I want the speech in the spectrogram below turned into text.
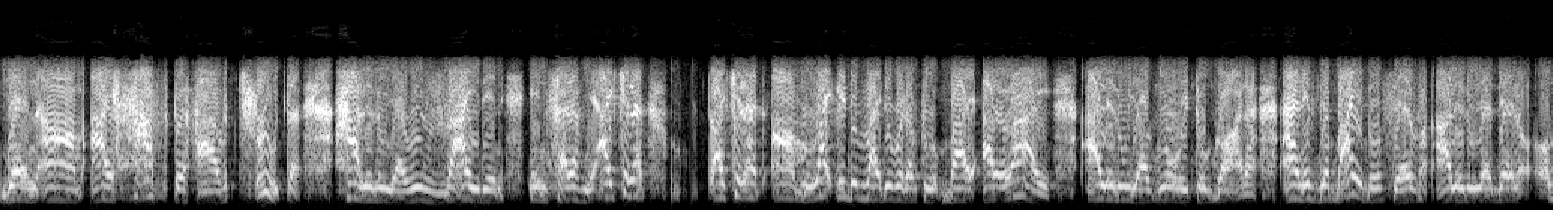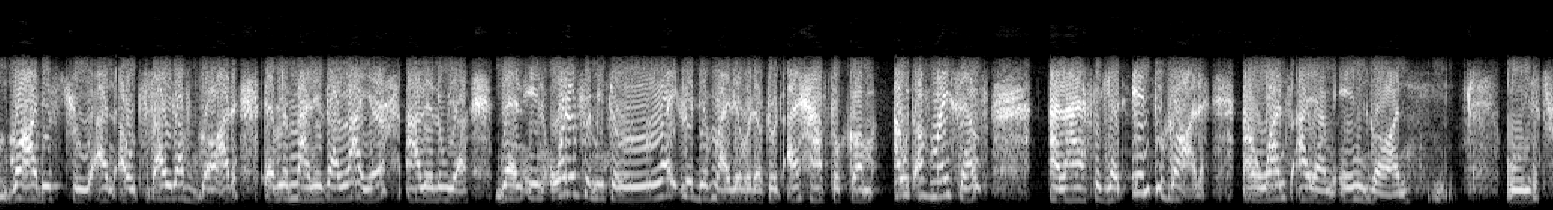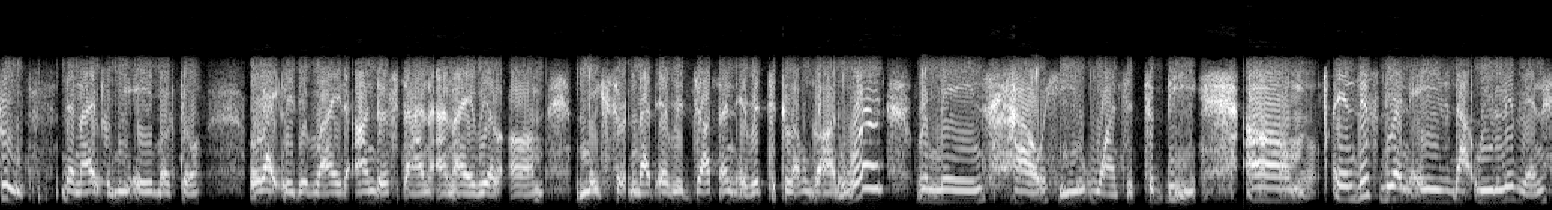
then um, I have to have truth, hallelujah, residing inside of me. I cannot I cannot um, rightly divide the word of truth by a lie. Hallelujah. Glory to God. And if the Bible says, hallelujah, then God is true, and outside of God, every man is a liar. Hallelujah. Then, in order for me to rightly divide the word of truth, I have to come out of myself and I have to get into God. And once I am in God, who is truth, then I will be able to rightly divide, understand, and I will um, make certain that every jot and every tittle of God's word remains how He wants it to be. Um, in this day and age that we live in,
